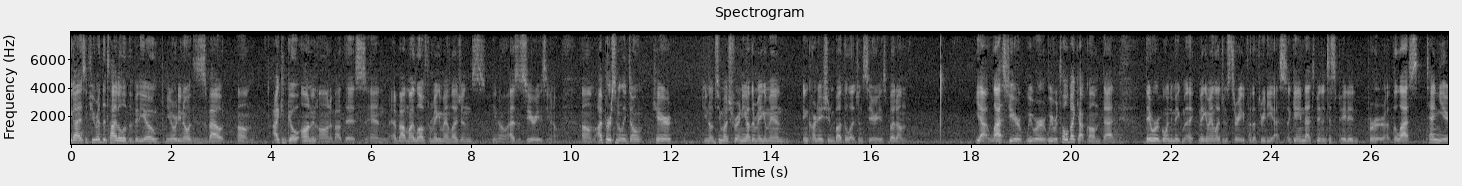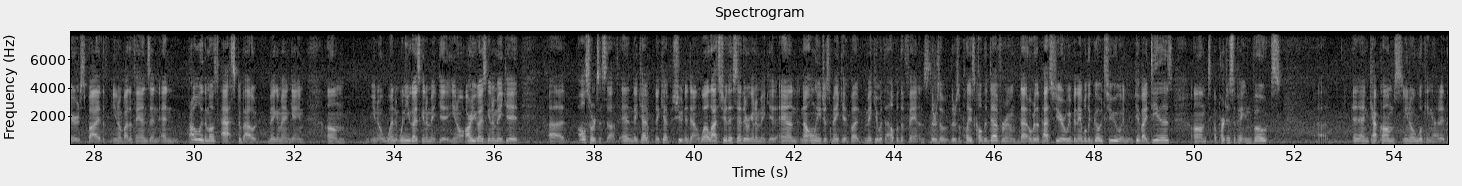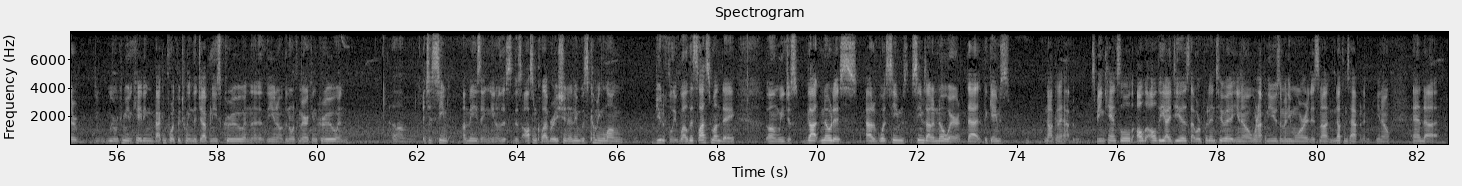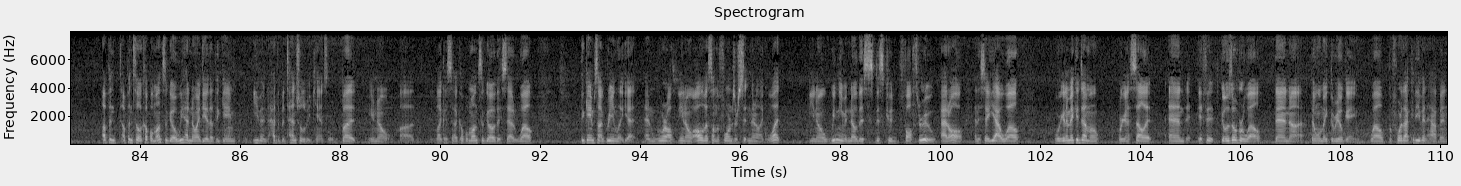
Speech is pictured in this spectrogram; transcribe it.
Hey guys, if you read the title of the video, you already know what this is about. Um, I could go on and on about this and about my love for Mega Man Legends, you know, as a series, you know. Um, I personally don't care, you know, too much for any other Mega Man incarnation but the Legends series, but um, yeah, last year we were we were told by Capcom that they were going to make Mega Man Legends 3 for the 3DS, a game that's been anticipated for the last 10 years by the you know by the fans and and probably the most asked about Mega Man game. Um, you know, when when are you guys gonna make it? You know, are you guys gonna make it? Uh, all sorts of stuff, and they kept they kept shooting it down. Well, last year they said they were gonna make it, and not only just make it, but make it with the help of the fans. There's a there's a place called the Dev Room that over the past year we've been able to go to and give ideas, um, participate in votes, uh, and, and Capcom's you know looking at it. They're we were communicating back and forth between the Japanese crew and the, the you know the North American crew, and um, it just seemed amazing. You know this this awesome collaboration, and it was coming along beautifully. Well, this last Monday, um, we just got notice out of what seems seems out of nowhere that the game's not going to happen. It's being canceled. All the all the ideas that were put into it, you know, we're not going to use them anymore. It's not nothing's happening, you know, and. Uh, up in, up until a couple months ago, we had no idea that the game even had the potential to be canceled. But you know, uh, like I said, a couple months ago, they said, well, the game's not greenlit yet, and we're all, you know, all of us on the forums are sitting there like, what? You know, we didn't even know this this could fall through at all. And they say, yeah, well, we're gonna make a demo, we're gonna sell it, and if it goes over well, then uh, then we'll make the real game. Well, before that could even happen,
